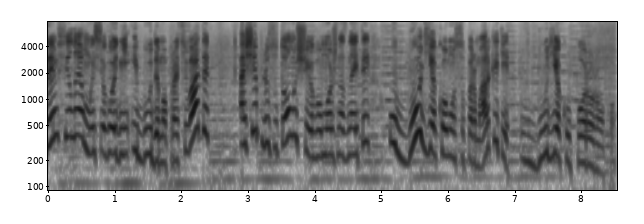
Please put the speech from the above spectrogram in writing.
цим філе ми сьогодні і будемо працювати. А ще плюс у тому, що його можна знайти у будь-якому супермаркеті в будь-яку пору року.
